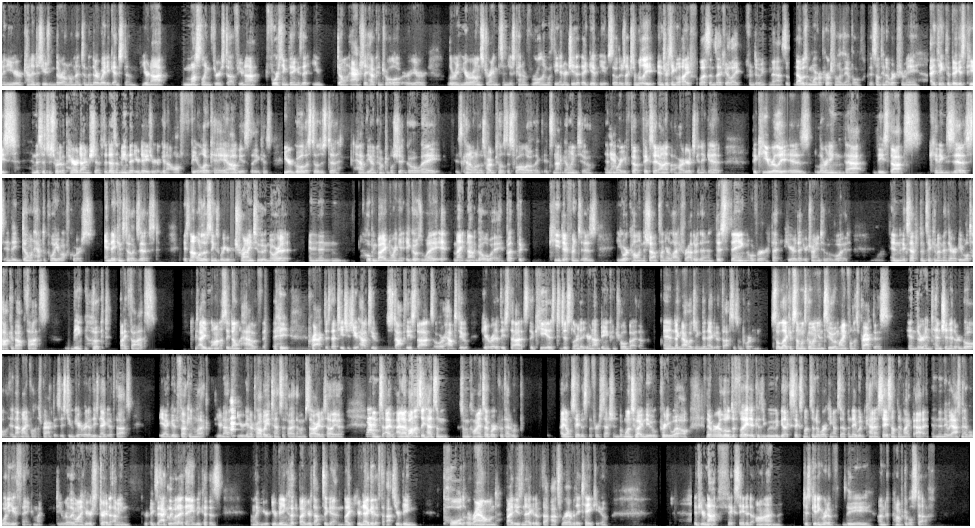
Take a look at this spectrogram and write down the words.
And you're kind of just using their own momentum and their weight against them. You're not muscling through stuff. You're not forcing things that you don't actually have control over. You're learning your own strengths and just kind of rolling with the energy that they give you. So there's like some really interesting life lessons I feel like from doing that. So that was more of a personal example. It's something that worked for me. I think the biggest piece and this is just sort of a paradigm shift. It doesn't mean that your days are going to all feel okay, obviously, because your goal is still just to have the uncomfortable shit go away. It's kind of one of those hard pills to swallow. Like it's not going to. And yeah. the more you fixate on it, the harder it's going to get. The key really is learning that these thoughts can exist and they don't have to pull you off course and they can still exist. It's not one of those things where you're trying to ignore it and then hoping by ignoring it, it goes away. It might not go away, but the key difference is you're calling the shots on your life rather than this thing over that here that you're trying to avoid. In acceptance and commitment therapy, we'll talk about thoughts being hooked by thoughts. I honestly don't have a practice that teaches you how to stop these thoughts or how to get rid of these thoughts. The key is to just learn that you're not being controlled by them. And acknowledging the negative thoughts is important. So, like if someone's going into a mindfulness practice and their intention and their goal in that mindfulness practice is to get rid of these negative thoughts yeah good fucking luck. You're not you're going to probably intensify them i'm sorry to tell you. Yeah. and i've and i've honestly had some some clients i've worked with that were i don't say this the first session but ones who i knew pretty well that were a little deflated because we would be like six months into working on stuff and they would kind of say something like that and then they would ask me like well what do you think? I'm like do you really want to hear straight i mean exactly what i think? Because i'm like you're, you're being hooked by your thoughts again like your negative thoughts. You're being pulled around by these negative thoughts wherever they take you. If you're not fixated on just getting rid of the uncomfortable stuff,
